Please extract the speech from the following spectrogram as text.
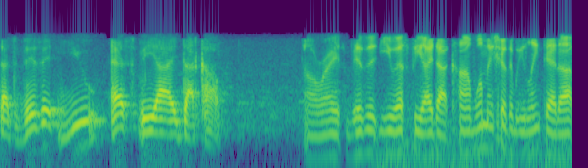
That's visitusvi.com. All right. Visit usvi.com. We'll make sure that we link that up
